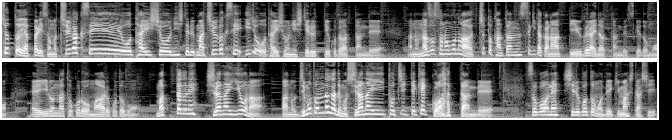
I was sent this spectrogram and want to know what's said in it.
ちょっとやっぱりその中学生を対象にしてる、まあ、中学生以上を対象にしてるっていうことだったんであの謎そのものはちょっと簡単すぎたかなっていうぐらいだったんですけども、えー、いろんなところを回ることも全くね知らないようなあの地元の中でも知らない土地って結構あったんでそこをね知ることもできましたし、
